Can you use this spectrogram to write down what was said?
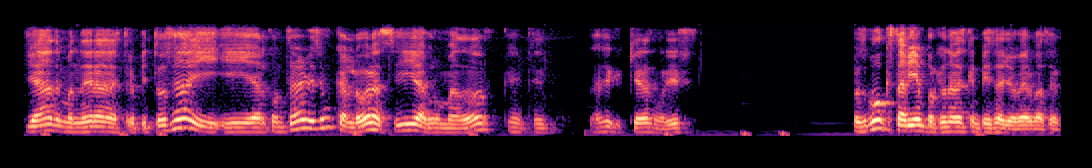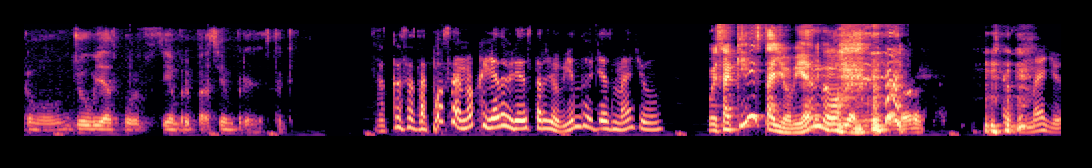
Ya de manera estrepitosa y, al contrario, es un calor así abrumador que, hace que quieras morir. Pues supongo que está bien porque una vez que empieza a llover va a ser como lluvias por siempre, para siempre. Hasta que... Es que esa es la cosa, ¿no? Que ya debería de estar lloviendo, ya es mayo. Pues aquí está lloviendo. es mayo.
